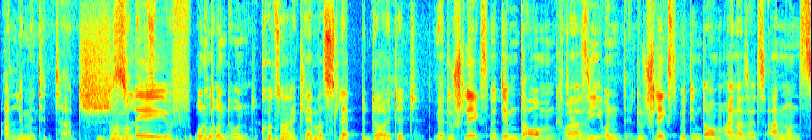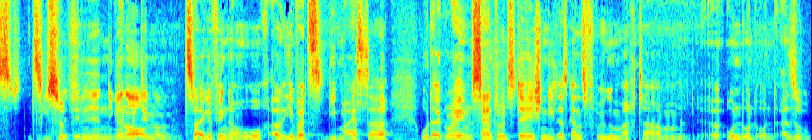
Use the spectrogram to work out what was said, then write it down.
Unlimited Touch, Mhm. Wollen wir Slave kurz- und, und, und. Kurz noch erklären, was Slap bedeutet. Ja, du schlägst mit dem Daumen quasi und du schlägst mit dem Daumen einerseits an und ziehst mit Zupfen dem, den, genau, mit dem ne? Zeigefinger hoch. Also jeweils die Meister oder Graham Central Station, die das ganz früh gemacht haben äh, und, und, und. Also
